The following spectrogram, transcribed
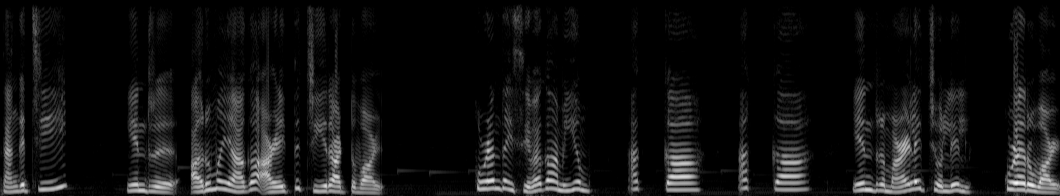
தங்கச்சி! என்று அருமையாக அழைத்துச் சீராட்டுவாள். குழந்தை சிவகாமியும் அக்கா அக்கா! என்று மழலைச் சொல்லில் குழறுவாள்.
